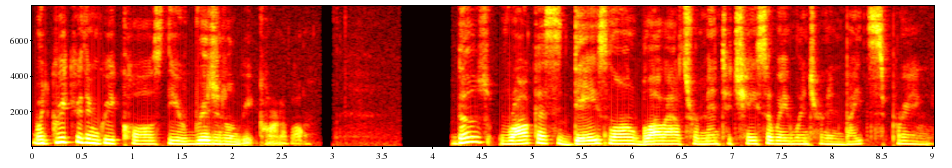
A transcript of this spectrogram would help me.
what Greeker than Greek calls the original Greek carnival. Those raucous, days long blowouts were meant to chase away winter and invite spring.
